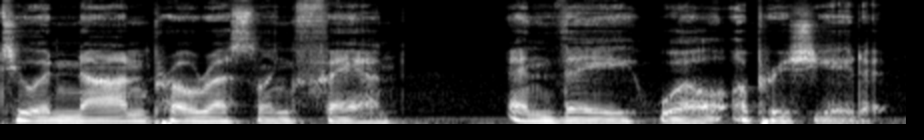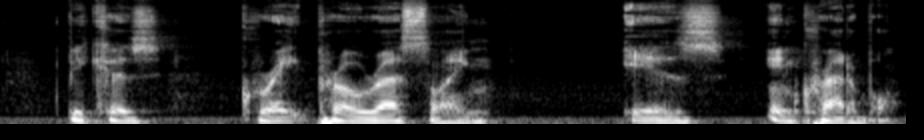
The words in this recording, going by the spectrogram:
to a non-pro wrestling fan, and they will appreciate it because great pro wrestling is incredible.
